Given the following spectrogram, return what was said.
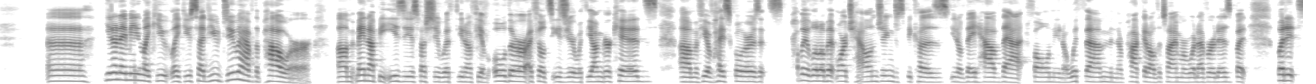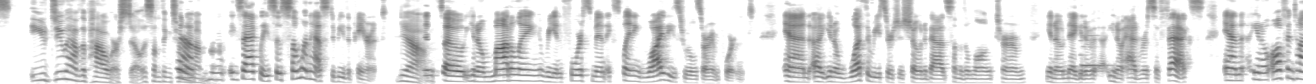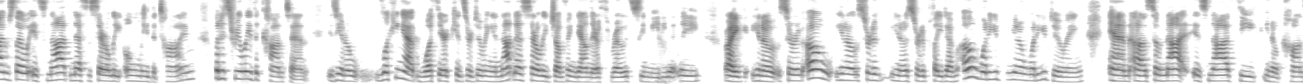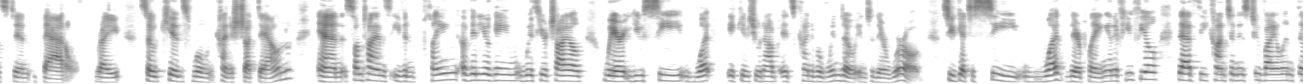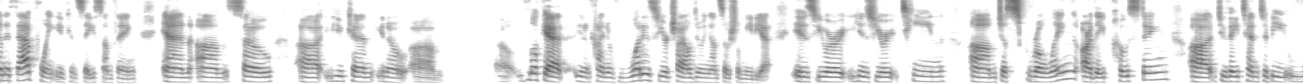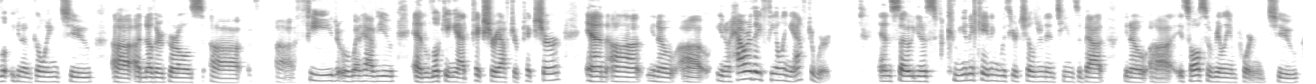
uh, you know what I mean? Like you, like you said, you do have the power um, it may not be easy, especially with, you know, if you have older, I feel it's easier with younger kids. Um, if you have high schoolers, it's probably a little bit more challenging just because, you know, they have that phone, you know, with them in their pocket all the time or whatever it is. But, but it's, you do have the power still is something to yeah, remember. Mm-hmm, exactly. So someone has to be the parent. Yeah. And so, you know, modeling, reinforcement, explaining why these rules are important and uh, you know what the research has shown about some of the long term you know negative you know adverse effects and you know oftentimes though it's not necessarily only the time but it's really the content is you know looking at what their kids are doing and not necessarily jumping down their throats immediately like you know sort of oh you know sort of you know sort of play dumb oh what are you you know what are you doing and uh, so not it's not the you know constant battle right? So kids won't kind of shut down and sometimes even playing a video game with your child where you see what it gives you an it's kind of a window into their world. So you get to see what they're playing and if you feel that the content is too violent then at that point you can say something. And um, so uh, you can you know um, uh, look at you know kind of what is your child doing on social media is your is your teen um, just scrolling? Are they posting? Uh, do they tend to be, you know, going to uh, another girl's uh, uh feed or what have you, and looking at picture after picture? And you know, you know, how are they feeling afterward? And so, you know, communicating with your children and teens about, you know, it's also really important to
